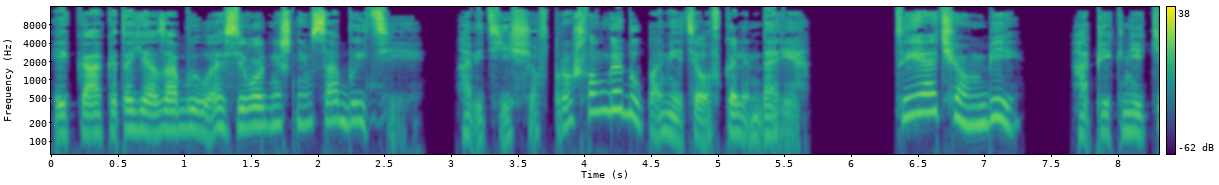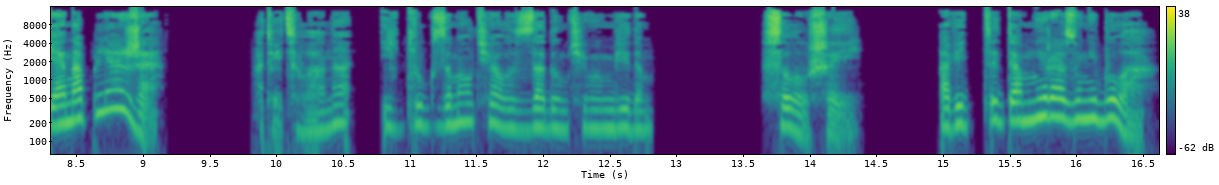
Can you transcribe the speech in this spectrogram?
«И как это я забыла о сегодняшнем событии? А ведь еще в прошлом году пометила в календаре». «Ты о чем, Би?» «О пикнике на пляже», — ответила она и вдруг замолчала с задумчивым видом. «Слушай, а ведь ты там ни разу не была».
